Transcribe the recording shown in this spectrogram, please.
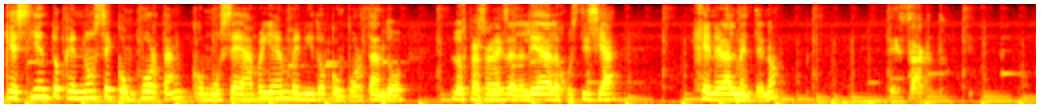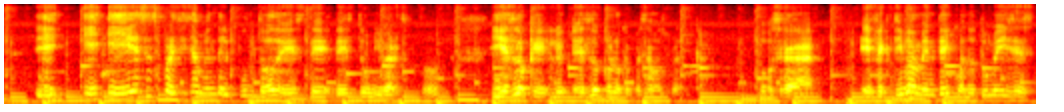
que siento que no se comportan como se habrían venido comportando los personajes de la Liga de la Justicia generalmente, ¿no? Exacto. Y, ese es precisamente el punto de este, de este universo, ¿no? Y es lo que es lo con lo que empezamos a platicar. O sea, efectivamente, cuando tú me dices,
